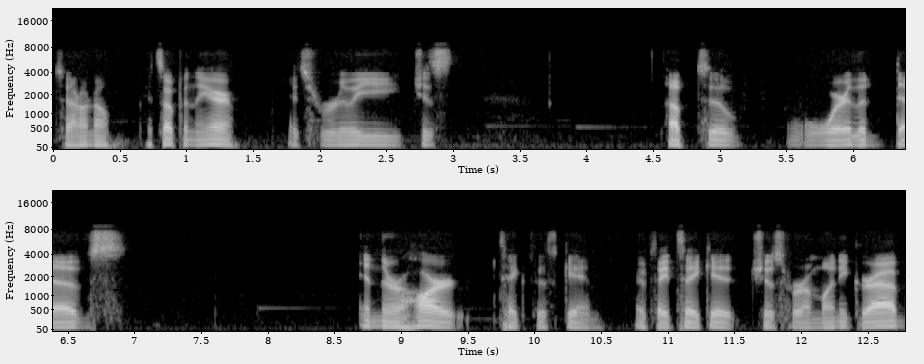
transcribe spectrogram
So I don't know. It's up in the air. It's really just up to where the devs in their heart take this game. If they take it just for a money grab,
